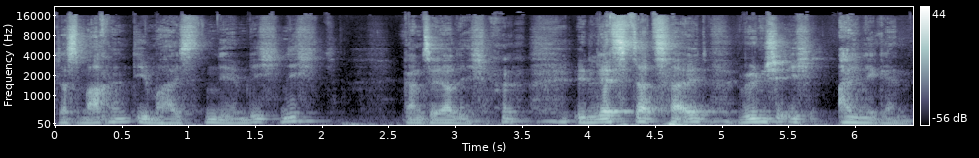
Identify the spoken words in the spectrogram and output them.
Das machen die meisten nämlich nicht. Ganz ehrlich, in letzter Zeit wünsche ich einigen,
